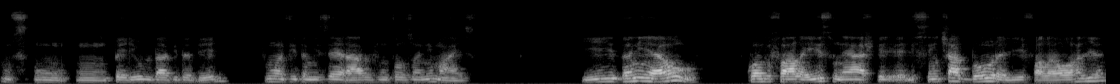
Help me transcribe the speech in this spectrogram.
um, um período da vida dele de uma vida miserável junto aos animais. E Daniel quando fala isso, né, acho que ele, sente a dor ali, fala, olha,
